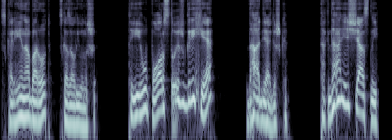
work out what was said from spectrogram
Скорее наоборот, сказал юноша. Ты упорствуешь в грехе? Да, дядюшка. Тогда, несчастный,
